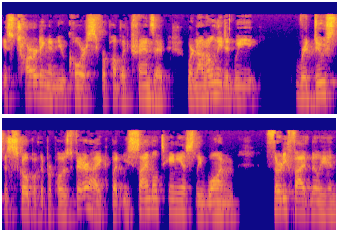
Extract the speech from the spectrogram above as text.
is charting a new course for public transit, where not only did we reduce the scope of the proposed fare hike, but we simultaneously won $35 million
